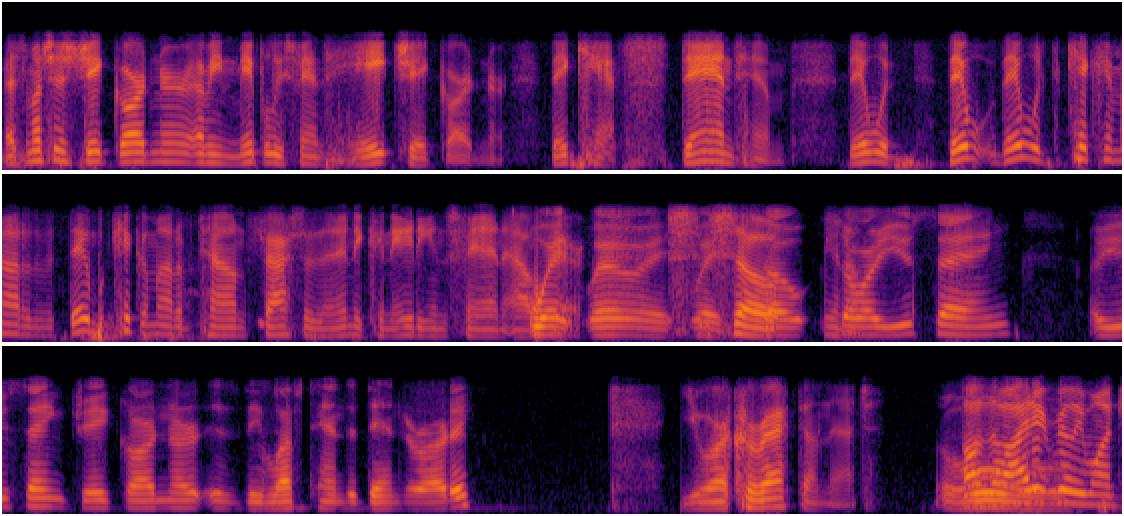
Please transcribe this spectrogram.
as much as Jake Gardiner, I mean, Maple Leafs fans hate Jake Gardiner. They can't stand him. They would they they would kick him out of the, they would kick him out of town faster than any Canadiens fan out wait, there. Wait, wait, wait, wait. So, so, so know. are you saying are you saying Jake Gardiner is the left-handed Dan Girardi? You are correct on that. Although I didn't really want,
